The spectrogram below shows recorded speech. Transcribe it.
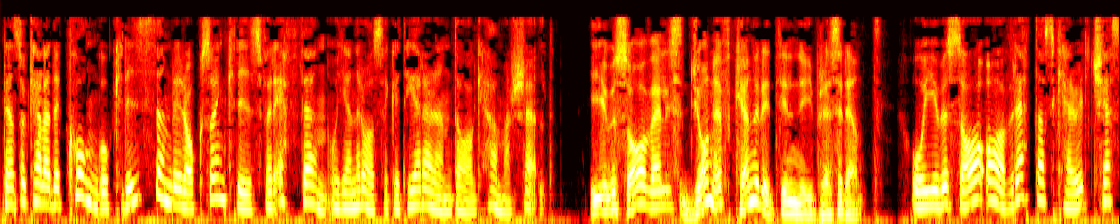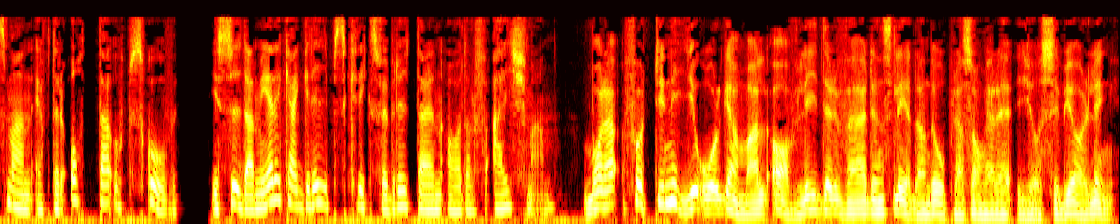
Den så kallade Kongokrisen blir också en kris för FN och generalsekreteraren Dag Hammarskjöld. I USA väljs John F. Kennedy till ny president. Och i USA avrättas Carol Chessman efter åtta uppskov. I Sydamerika grips krigsförbrytaren Adolf Eichmann. Bara 49 år gammal avlider världens ledande operasångare Jussi Björling.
